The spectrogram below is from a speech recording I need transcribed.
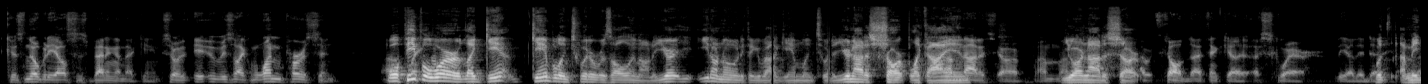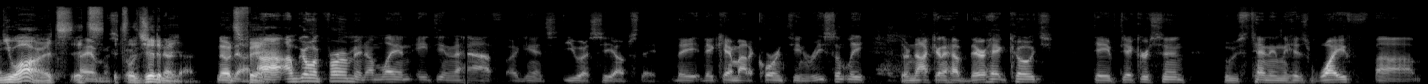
because nobody else is betting on that game. So it, it was like one person well, uh, people like, were like ga- gambling. Twitter was all in on it. You're you don't know anything about gambling Twitter. You're not as sharp like I am. I'm. Not as sharp. I'm, you are not as sharp. I was called, I think, a, a square the other day. But, I mean, you are. It's it's it's legitimate. No doubt. No doubt. Uh, I'm going Furman. I'm laying 18 and a half against USC Upstate. They they came out of quarantine recently. They're not going to have their head coach Dave Dickerson, who's tending to his wife um,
